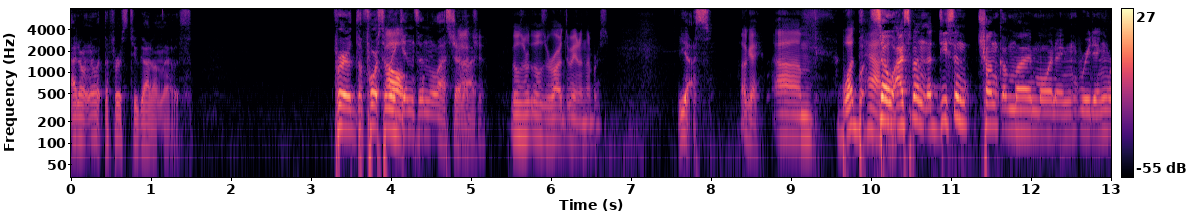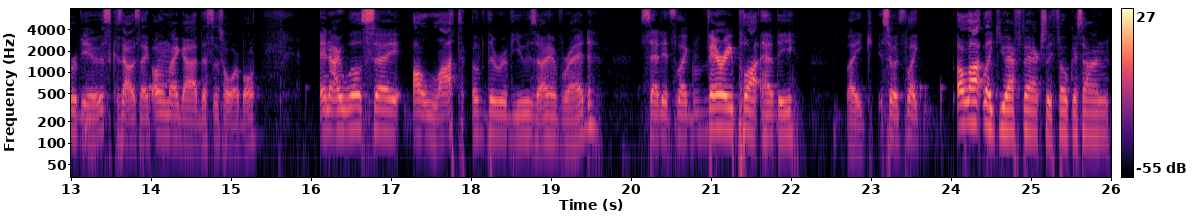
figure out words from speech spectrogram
I don't know what the first two got on those. For The Force Oh, Awakens and The Last Jedi. Gotcha. Those are those are Rotten Tomato numbers. Yes. Okay. Um, what happened? So I spent a decent chunk of my morning reading reviews because I was like, "Oh my god, this is horrible." And I will say, a lot of the reviews I have read said it's like very plot heavy, like so it's like a lot like you have to actually focus on,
